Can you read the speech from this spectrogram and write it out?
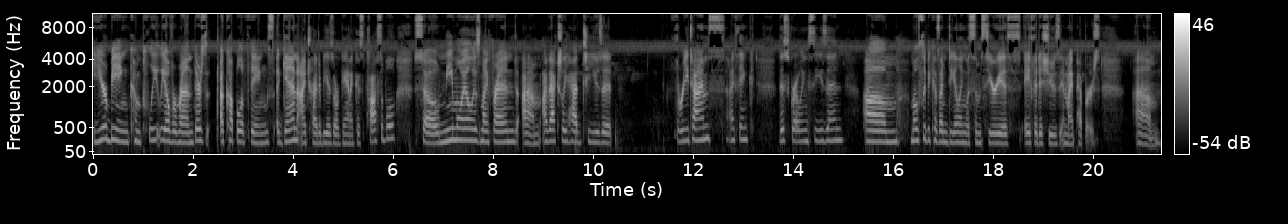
you're being completely overrun, there's a couple of things. Again, I try to be as organic as possible. So neem oil is my friend. Um, I've actually had to use it three times, I think, this growing season. Um, mostly because I'm dealing with some serious aphid issues in my peppers. Um,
